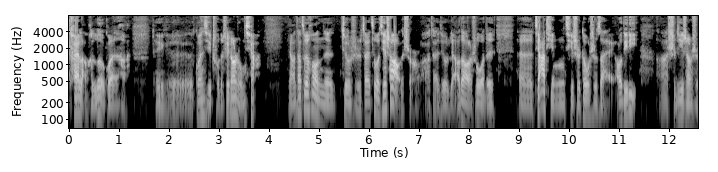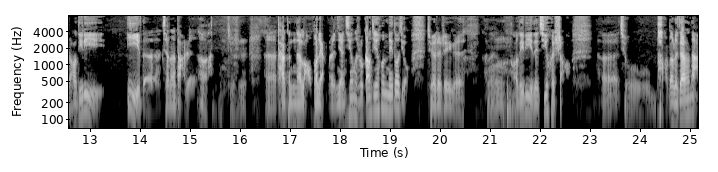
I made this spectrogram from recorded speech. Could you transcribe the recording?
开朗、很乐观哈，这个关系处得非常融洽。然后到最后呢，就是在自我介绍的时候啊，他就聊到了说我的呃家庭其实都是在奥地利啊，实际上是奥地利。裔的加拿大人啊，就是呃，他跟他老婆两个人年轻的时候刚结婚没多久，觉得这个可能奥地利的机会少，呃，就跑到了加拿大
